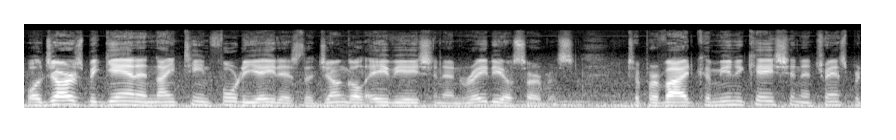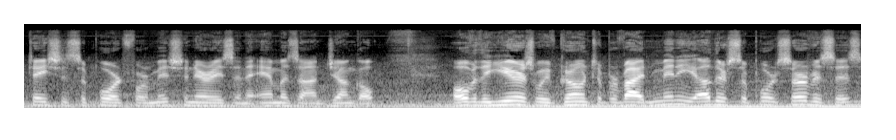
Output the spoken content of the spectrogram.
Well, JAARS began in 1948 as the Jungle Aviation and Radio Service to provide communication and transportation support for missionaries in the Amazon jungle. Over the years, we've grown to provide many other support services,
